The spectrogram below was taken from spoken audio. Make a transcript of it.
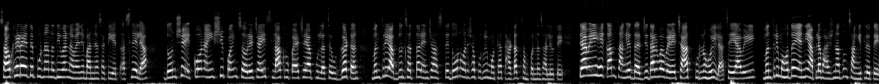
सावखेडा येथे पूर्णा नदीवर नव्याने बांधण्यासाठी येत असलेल्या दोनशे एकोणऐंशी पॉईंट चौवेचाळीस लाख रुपयाच्या या पुलाचे उद्घाटन मंत्री अब्दुल सत्तार यांच्या हस्ते दोन वर्षापूर्वी मोठ्या थाटात संपन्न झाले होते. त्यावेळी हे काम चांगले दर्जेदार व वेळेच्या आत पूर्ण होईल असे यावेळी मंत्री महोदय यांनी आपल्या भाषणातून सांगितले होते.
